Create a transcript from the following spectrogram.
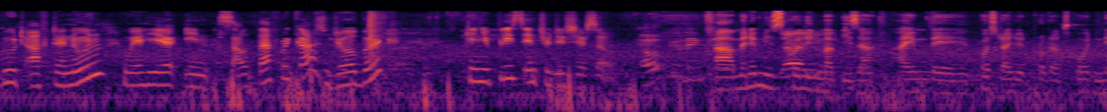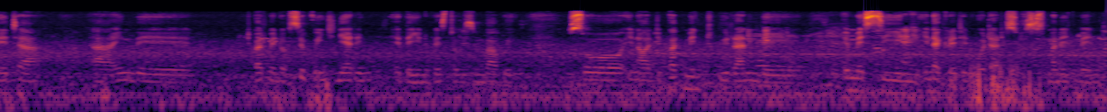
Good afternoon. We're here in South Africa, Joburg. Can you please introduce yourself? Uh, my name is Colin Mabiza. I am the postgraduate programs coordinator uh, in the Department of Civil Engineering at the University of Zimbabwe. So in our department we run the MSc in Integrated Water Resources Management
